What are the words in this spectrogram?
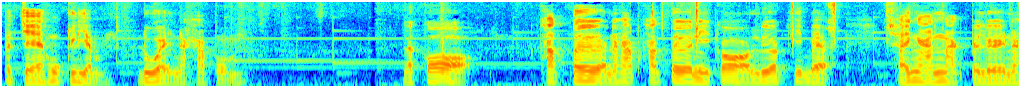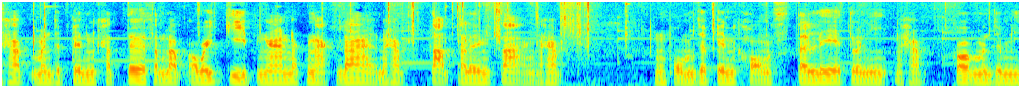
ประแจหกเหลี่ยมด้วยนะครับผม แล้วก็คัตเตอร์นะครับคัตเตอร์นี่ก็เลือกที่แบบ ใช้งานหนักไปเลยนะครับ มันจะเป็นคัตเตอร์สำหรับเอาไว้กรีดงานหนักๆได้นะครับ ตัดอะไรต่างๆนะครับ ของผมจะเป็นของสเตเลตัวนี้นะครับ ก็มันจะมี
